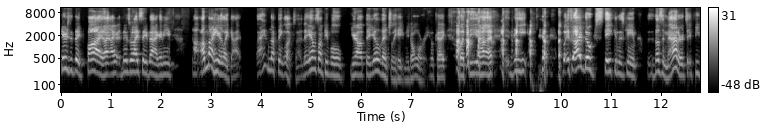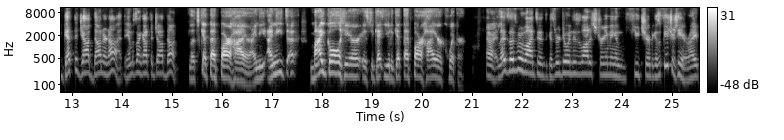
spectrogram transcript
here's the thing. Fine. I, I here's what I say back. I mean, I'm not here like I, I have nothing. Look, the Amazon people, you're out there. You'll eventually hate me. Don't worry. Okay. But the uh, the but if I have no stake in this game, it doesn't matter. It's if you get the job done or not. Amazon got the job done. Let's get that bar higher. I need. I need. To, my goal here is to get you to get that bar higher quicker. All right, let's let's move on to because we're doing this a lot of streaming in the future because the future's here, right?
